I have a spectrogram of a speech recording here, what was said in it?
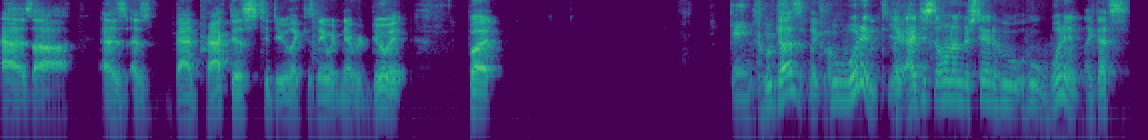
as uh as as bad practice to do, like because they would never do it. But games, who does it like who wouldn't? Yeah. Like I just don't understand who who wouldn't. Like that's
